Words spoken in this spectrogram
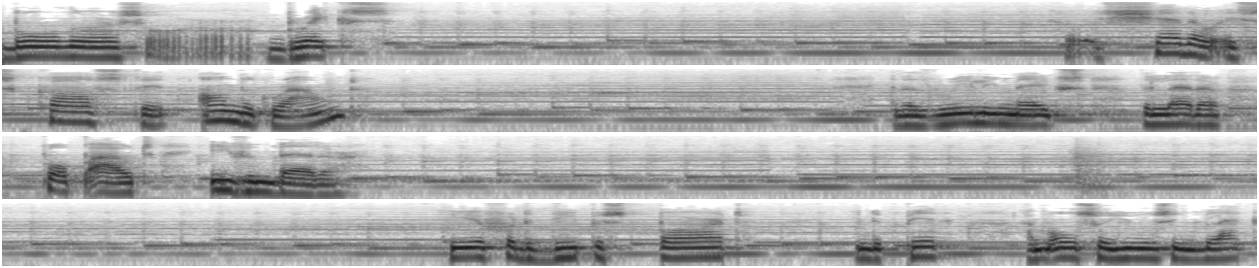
boulders or bricks. So a shadow is casted on the ground. And it really makes the leather pop out even better. Here for the deepest part in the pit I'm also using black.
